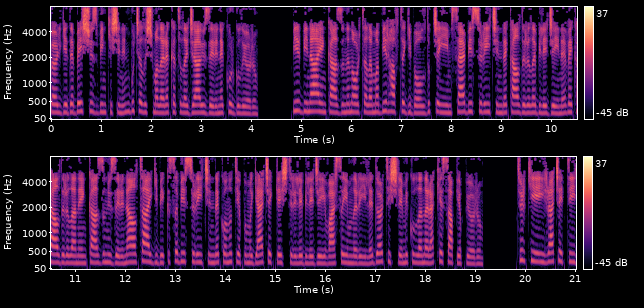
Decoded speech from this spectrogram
bölgede 500 bin kişinin bu çalışmalara katılacağı üzerine kurguluyorum. Bir bina enkazının ortalama bir hafta gibi oldukça iyimser bir süre içinde kaldırılabileceğine ve kaldırılan enkazın üzerine 6 ay gibi kısa bir süre içinde konut yapımı gerçekleştirilebileceği varsayımları ile 4 işlemi kullanarak hesap yapıyorum. Türkiye ihraç ettiği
